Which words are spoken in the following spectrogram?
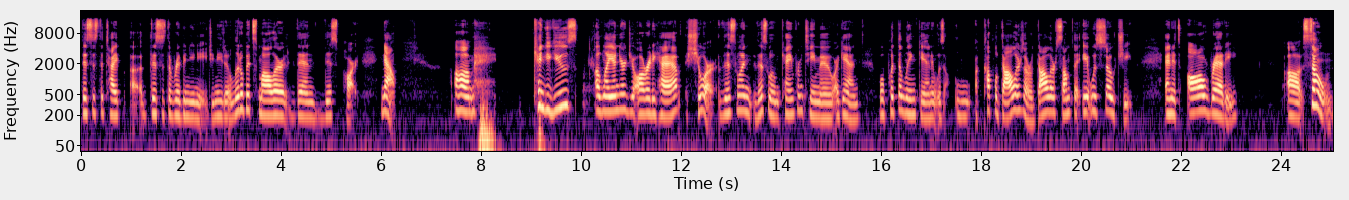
This is the type, uh, this is the ribbon you need. You need it a little bit smaller than this part. Now, um, can you use a lanyard you already have? Sure. This one, this one came from Temu. Again, we'll put the link in. It was a couple dollars or a dollar something. It was so cheap, and it's already uh, sewn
